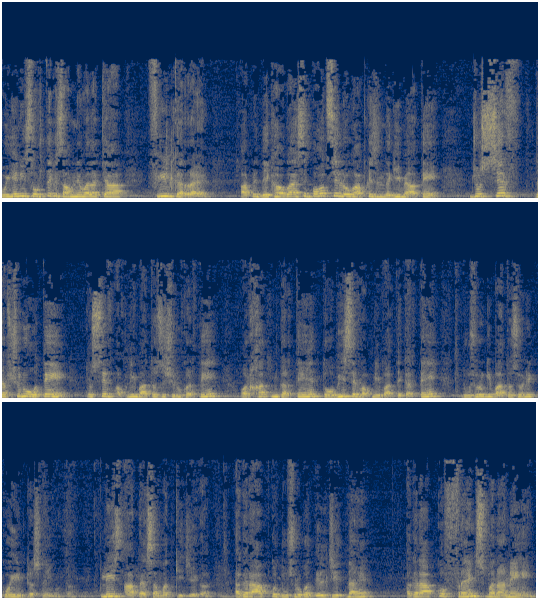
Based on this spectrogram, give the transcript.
वो ये नहीं सोचते कि सामने वाला क्या फील कर रहा है। आपने देखा होगा, ऐसे बहुत से लोग आपकी ज़िंदगी में आते हैं, जो सिर्फ़ जब शुरू होते हैं तो सिर्फ़ अपनी बातों से शुरू करते हैं और खत्म करते हैं तो भी सिर्फ़ अपनी बातें करते हैं, दूसरों की बातों से उन्हें कोई इंटरेस्ट नहीं होता। प्लीज़ आप ऐसा मत कीजिएगा। अगर आपको दूसरों का दिल जीतना है, अगर आपको फ्रेंड्स बनाने हैं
